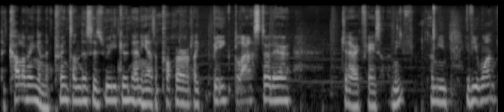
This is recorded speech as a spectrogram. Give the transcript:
The coloring and the print on this is really good, and he has a proper, like, big blaster there. Generic face underneath. I mean, if you want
